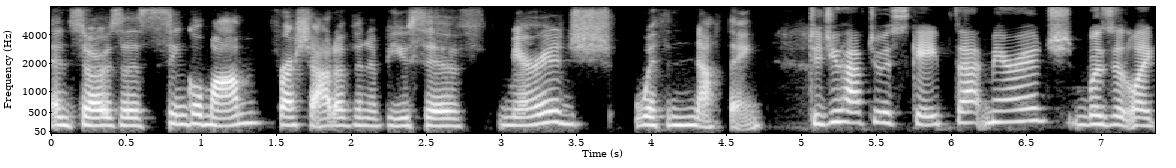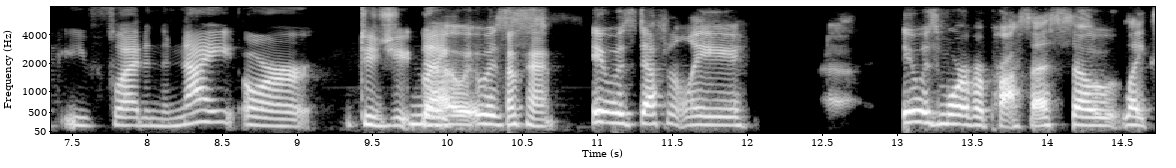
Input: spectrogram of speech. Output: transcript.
And so I was a single mom fresh out of an abusive marriage with nothing. Did you have to escape that marriage? Was it like you fled in the night or did you No, like it was okay. It was definitely it was more of a process. So like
